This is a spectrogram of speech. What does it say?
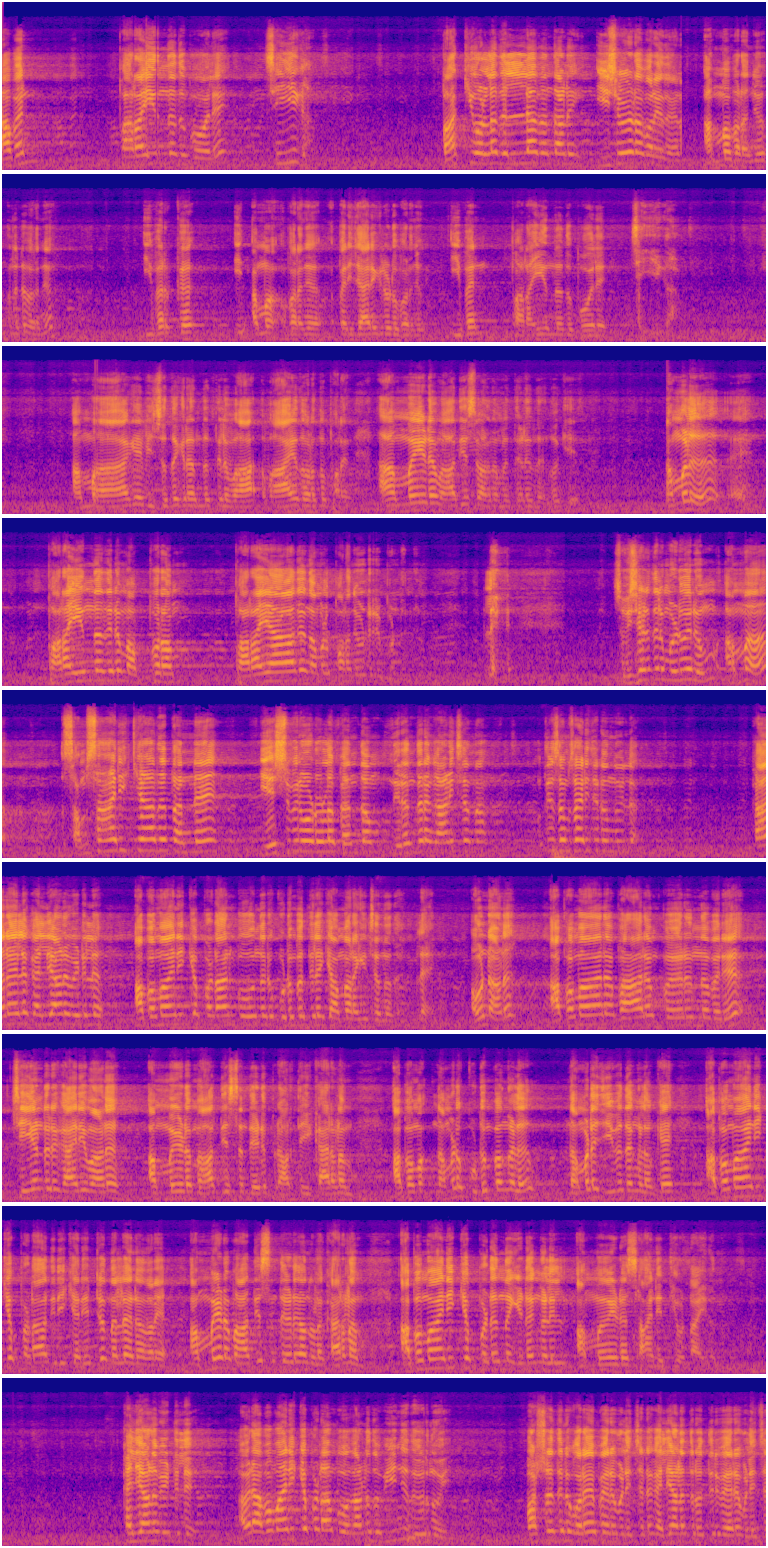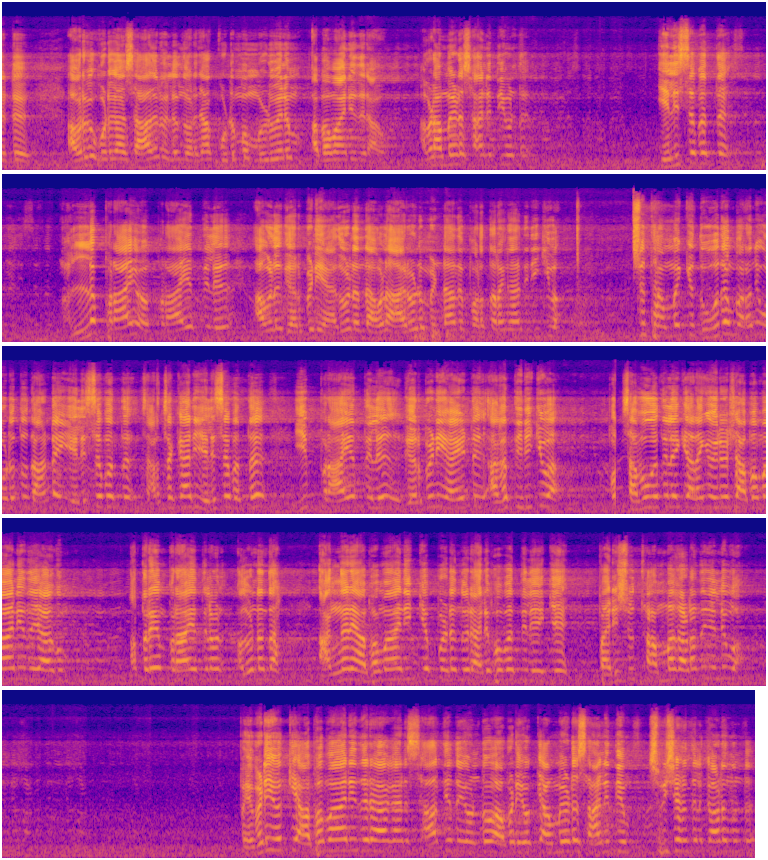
അവൻ പറയുന്നത് പോലെ ചെയ്യുക. ബാക്കിയുള്ളതെല്ലാം എന്താണ്? ഈശോയോടെ പറയുന്നത് അമ്മ പറഞ്ഞു എന്നിട്ട് പറഞ്ഞു ഇവർക്ക് ഈ അമ്മ പറഞ്ഞ പരിചാരകരോട് പറഞ്ഞു ഇവൻ പറയുന്നത് പോലെ ചെയ്യുക. അമ്മ ആകെ വിശുദ്ധ ഗ്രന്ഥത്തിൽ വായ തുറന്ന് പറയുന്നത് ആ അമ്മയുടെ മാധ്യസ്ഥമാണ് നമ്മൾ തെളിയുന്നത്. നോക്കിയേ. നമ്മൾ പറയുന്നതിനും അപ്പുറം പറയാതെ നമ്മൾ പറഞ്ഞുകൊണ്ടിരിപ്പുണ്ട്. സുവിശേഷത്തിൽ മുഴുവനും അമ്മ സംസാരിക്കാതെ തന്നെ യേശുവിനോടുള്ള ബന്ധം നിരന്തരം കാണിച്ചെന്ന. ഒത്തിരി സംസാരിച്ചിട്ടൊന്നുമില്ല. കാനയിലെ കല്യാണ വീട്ടിൽ അപമാനിക്കപ്പെടാൻ പോകുന്ന ഒരു കുടുംബത്തിലേക്ക് അമ്മ ഇറങ്ങിച്ചെന്നത് അല്ലെ? അതുകൊണ്ടാണ് അപമാന ഭാരം പേറുന്നവര് ചെയ്യേണ്ട ഒരു കാര്യമാണ് അമ്മയുടെ മാധ്യസ്ഥം തേടി പ്രാർത്ഥിക്കുക. കാരണം അപമ നമ്മുടെ കുടുംബങ്ങൾ നമ്മുടെ ജീവിതങ്ങളൊക്കെ അപമാനിക്കപ്പെടാതിരിക്കാൻ ഏറ്റവും നല്ല എന്നാ പറയാ അമ്മയുടെ മാധ്യസ്ഥം തേടുക എന്നുള്ള കാരണം അപമാനിക്കപ്പെടുന്ന ഇടങ്ങളിൽ അമ്മയുടെ സാന്നിധ്യം ഉണ്ടായിരുന്നു. കല്യാണ വീട്ടിൽ അവർ അപമാനിക്കപ്പെടാൻ പോകും കാരണം വീഞ്ഞു തീർന്നുപോയി ഭക്ഷണത്തിന് കുറെ പേരെ വിളിച്ചിട്ട് കല്യാണത്തിന് ഒത്തിരി പേരെ വിളിച്ചിട്ട് അവർക്ക് കൊടുക്കാൻ സാധനമില്ലെന്ന് പറഞ്ഞാൽ ആ കുടുംബം മുഴുവനും അപമാനിതരാകും. അവിടെ അമ്മയുടെ സാന്നിധ്യമുണ്ട്. എലിസബത്ത് നല്ല പ്രായോ പ്രായത്തിൽ അവൾ ഗർഭിണിയായി അതുകൊണ്ട് എന്താ അവൾ ആരോടും മിണ്ടാതെ പുറത്തിറങ്ങാതിരിക്കുക വിശുദ്ധ അമ്മയ്ക്ക് ദൂതം പറഞ്ഞു കൊടുത്തു. താണ്ട എലിസബത്ത് ചർച്ചക്കാരി എലിസബത്ത് ഈ പ്രായത്തിൽ ഗർഭിണിയായിട്ട് അകത്തിരിക്കുക സമൂഹത്തിലേക്ക് ഇറങ്ങി ഒരുപക്ഷെ അപമാനിതയാകും. അത്രയും പ്രായത്തിൽ അതുകൊണ്ട് എന്താ അങ്ങനെ അപമാനിക്കപ്പെടുന്ന ഒരു അനുഭവത്തിലേക്ക് പരിശുദ്ധ അമ്മ കടന്നു അപ്പൊ എവിടെയൊക്കെ അപമാനിതരാകാൻ സാധ്യതയുണ്ടോ അവിടെയൊക്കെ അമ്മയുടെ സാന്നിധ്യം സുവിശേഷത്തിൽ കാണുന്നുണ്ട്.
